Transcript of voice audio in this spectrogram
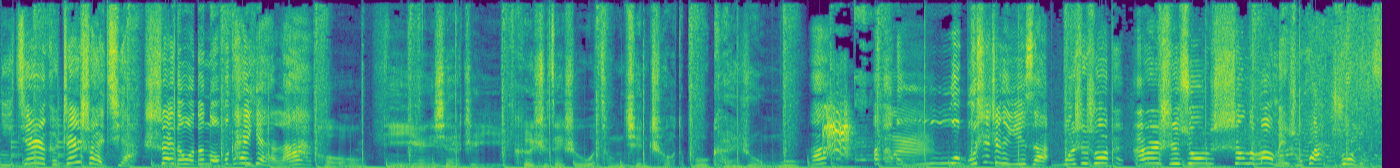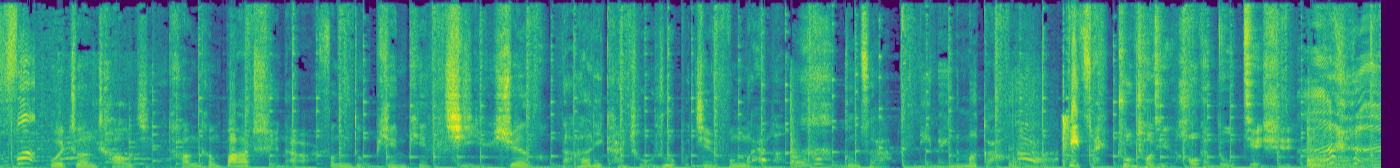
你今日可真帅气啊，帅得我都挪不开眼了。哦，你言下之意可是在说我从前丑得不堪入目啊？啊，我不是这个意思，我是说二师兄生得貌美如花，弱柳扶风。我庄朝锦堂堂八尺男儿，风度翩翩，气宇轩昂，哪里看出我弱不禁风来了？公子啊，你没那么高。闭嘴！庄朝锦好感度减十。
